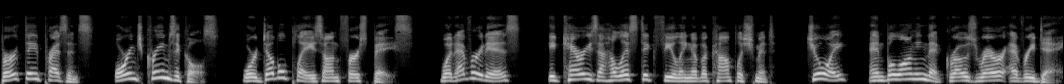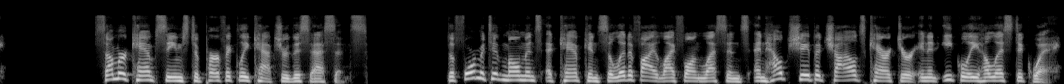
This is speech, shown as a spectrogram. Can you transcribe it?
birthday presents, orange creamsicles, or double plays on first base. Whatever it is, it carries a holistic feeling of accomplishment, joy, and belonging that grows rarer every day. Summer camp seems to perfectly capture this essence. The formative moments at camp can solidify lifelong lessons and help shape a child's character in an equally holistic way.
